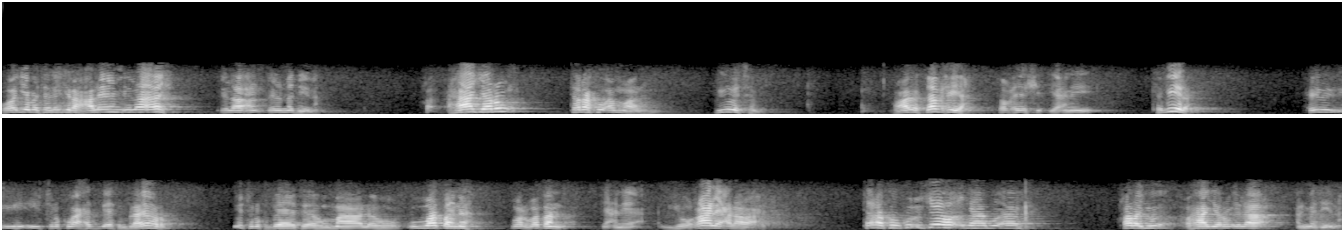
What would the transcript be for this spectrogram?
وجبت الهجرة عليهم إلى إيش؟ إلى المدينة. هاجروا تركوا أموالهم بيوتهم. هذا تضحية تضحية يعني كبيرة. حين يترك واحد بيته لا يهرب. يترك بيته وماله ووطنه والوطن يعني هو غالي على واحد. تركوا كل شيء وذهبوا إيش خرجوا وهاجروا إلى المدينة.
